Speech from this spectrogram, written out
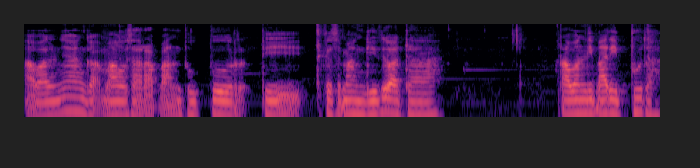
awalnya nggak mau sarapan bubur di dekat Semanggi itu ada rawon 5000 dah.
